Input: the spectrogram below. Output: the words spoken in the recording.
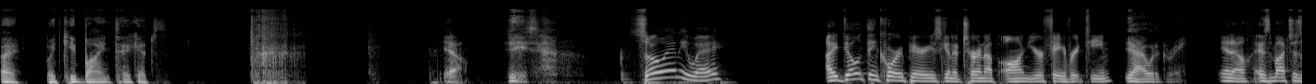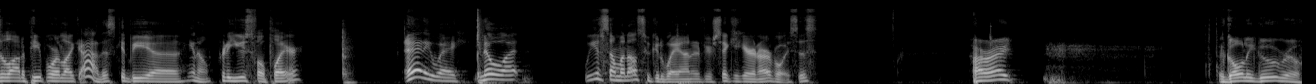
hey, but keep buying tickets. Yeah. Jeez. So anyway, I don't think Corey Perry is going to turn up on your favorite team. Yeah, I would agree. You know, as much as a lot of people are like, ah, this could be a you know pretty useful player. Anyway, you know what? We have someone else who could weigh on it if you're sick of hearing our voices. All right. The goalie guru,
